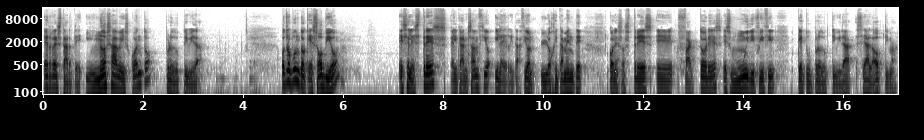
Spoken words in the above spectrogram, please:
es restarte, y no sabéis cuánto, productividad. Otro punto que es obvio es el estrés, el cansancio y la irritación. Lógicamente, con esos tres eh, factores es muy difícil que tu productividad sea la óptima.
